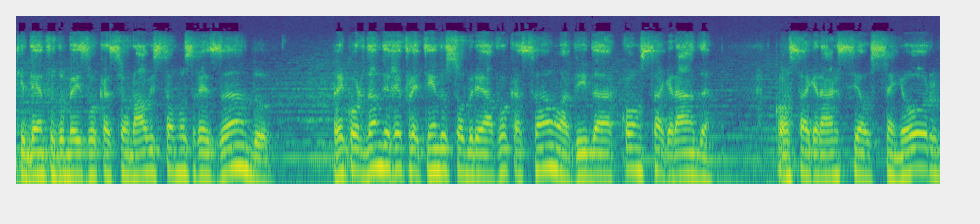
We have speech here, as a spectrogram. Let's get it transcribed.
que dentro do mês vocacional estamos rezando, recordando e refletindo sobre a vocação, a vida consagrada, consagrar-se ao Senhor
